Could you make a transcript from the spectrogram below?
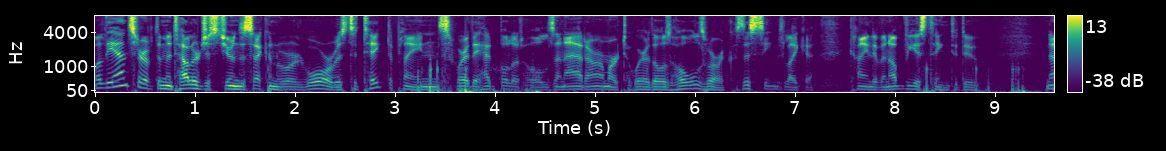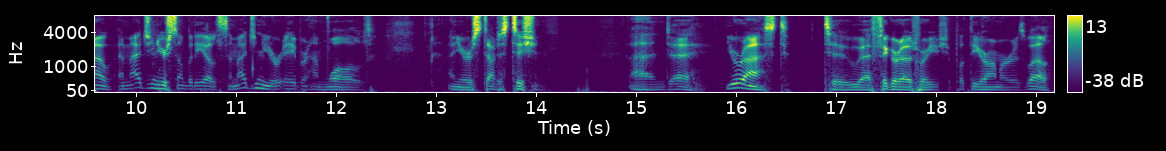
Well, the answer of the metallurgists during the Second World War was to take the planes where they had bullet holes and add armor to where those holes were, because this seems like a kind of an obvious thing to do. Now, imagine you're somebody else. Imagine you're Abraham Wald, and you're a statistician and uh, you're asked to uh, figure out where you should put the armor as well.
